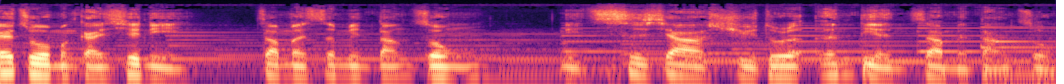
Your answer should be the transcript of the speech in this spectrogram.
在主，我们感谢你，在我们生命当中，你赐下许多的恩典在我们当中，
